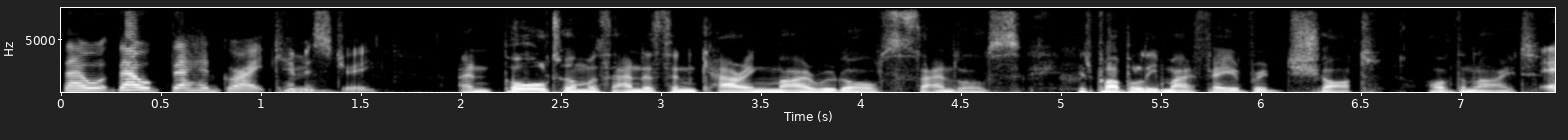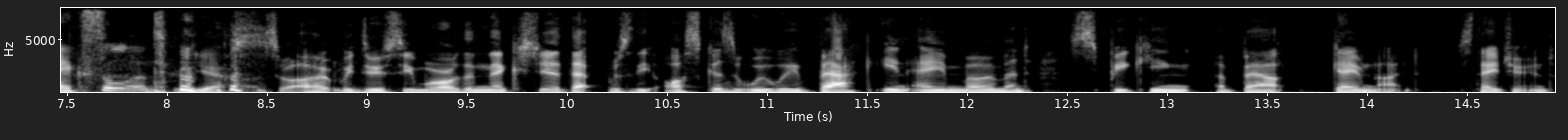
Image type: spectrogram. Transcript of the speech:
they were they, were, they had great chemistry. And Paul Thomas Anderson carrying Maya Rudolph's sandals is probably my favorite shot of the night. Excellent. yes. So I hope we do see more of them next year. That was the Oscars. We'll be back in a moment speaking about game night. Stay tuned.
